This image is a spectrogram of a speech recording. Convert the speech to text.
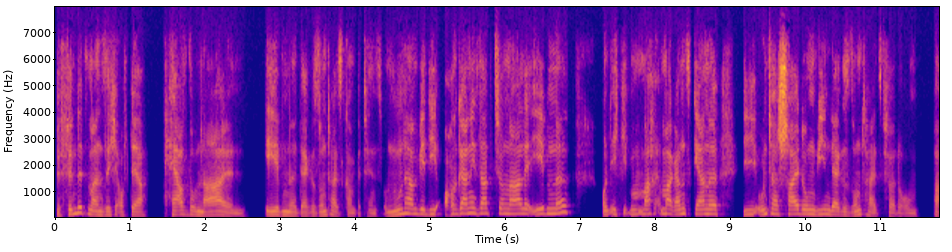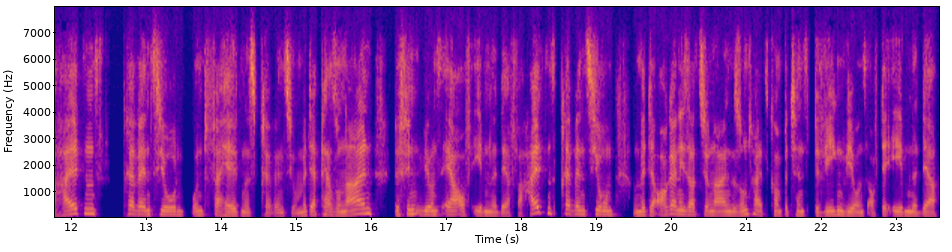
befindet man sich auf der personalen Ebene der Gesundheitskompetenz. Und nun haben wir die organisationale Ebene. Und ich mache immer ganz gerne die Unterscheidung wie in der Gesundheitsförderung. Verhaltens, Prävention und Verhältnisprävention. Mit der personalen befinden wir uns eher auf Ebene der Verhaltensprävention und mit der organisationalen Gesundheitskompetenz bewegen wir uns auf der Ebene der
